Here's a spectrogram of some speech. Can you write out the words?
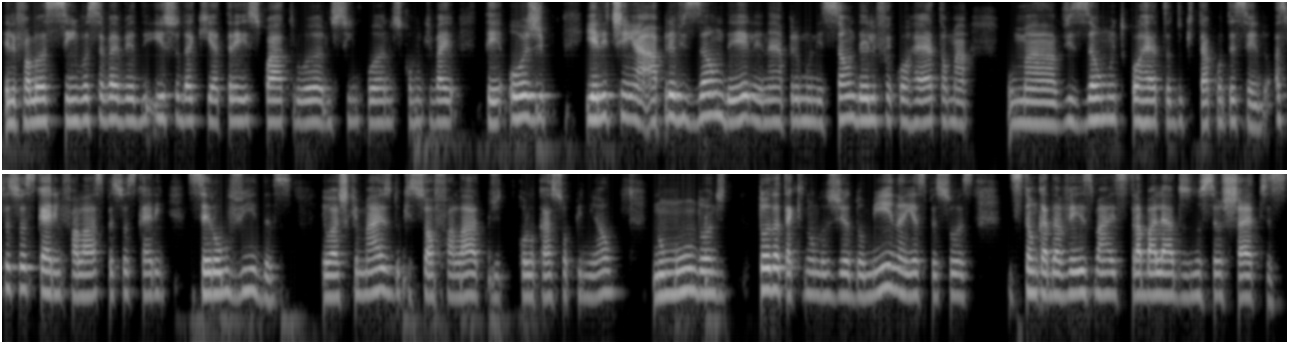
ele falou assim: você vai ver isso daqui a três, quatro anos, cinco anos, como que vai ter hoje. E ele tinha a previsão dele, né, a premonição dele foi correta, uma uma visão muito correta do que está acontecendo. As pessoas querem falar, as pessoas querem ser ouvidas. Eu acho que mais do que só falar, de colocar a sua opinião, num mundo onde toda a tecnologia domina e as pessoas estão cada vez mais trabalhados nos seus chats,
